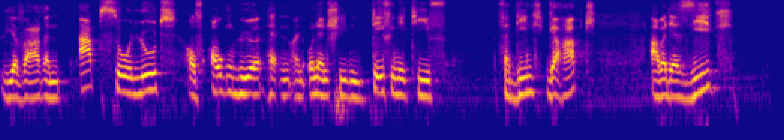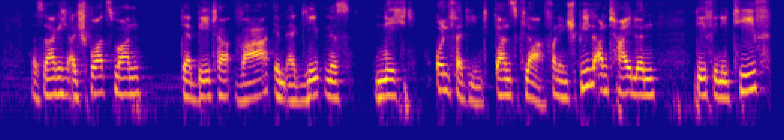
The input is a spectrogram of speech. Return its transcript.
wir waren absolut auf Augenhöhe, hätten ein Unentschieden definitiv verdient gehabt. Aber der Sieg, das sage ich als Sportsmann, der Beter war im Ergebnis nicht unverdient, ganz klar. Von den Spielanteilen definitiv.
